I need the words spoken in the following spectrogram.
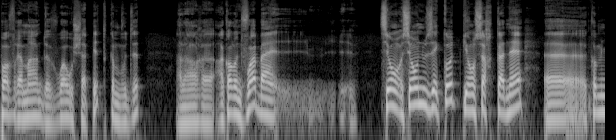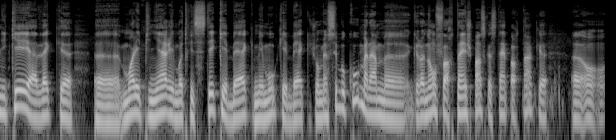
pas vraiment de voix au chapitre, comme vous dites. Alors, encore une fois, ben, si on, si on nous écoute puis on se reconnaît, communiquer avec euh, euh, moi Lépinière et Motricité Québec, Mémo Québec. Je vous remercie beaucoup, Madame Grenon-Fortin. Je pense que c'est important que on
